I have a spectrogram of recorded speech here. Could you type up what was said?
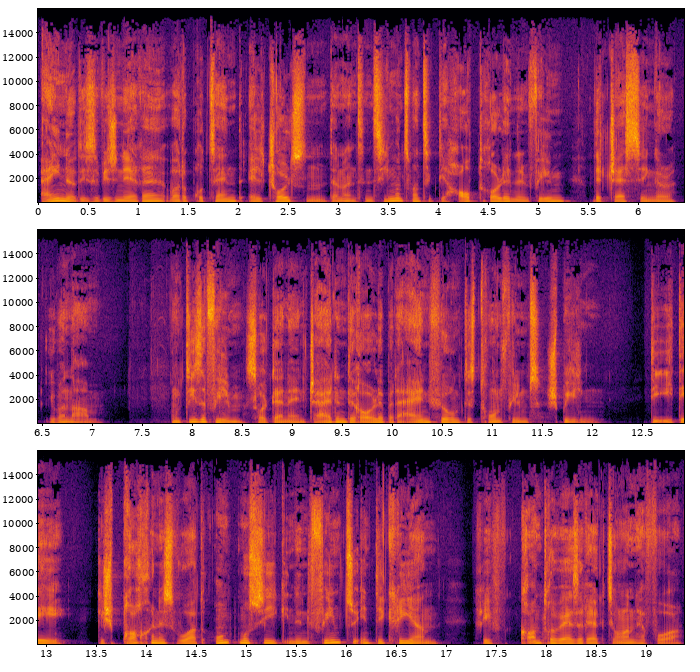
Einer dieser Visionäre war der Prozent L. Jolson, der 1927 die Hauptrolle in dem Film The Jazz Singer übernahm. Und dieser Film sollte eine entscheidende Rolle bei der Einführung des Tonfilms spielen. Die Idee, gesprochenes Wort und Musik in den Film zu integrieren, rief kontroverse Reaktionen hervor.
